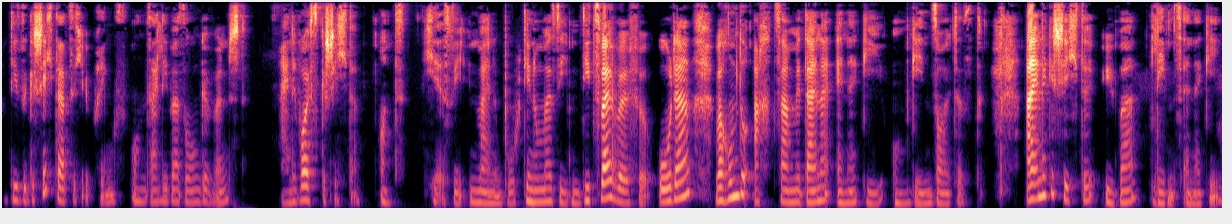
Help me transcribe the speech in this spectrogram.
Diese Geschichte hat sich übrigens unser lieber Sohn gewünscht. Eine Wolfsgeschichte. Und hier ist sie in meinem Buch, die Nummer sieben. Die zwei Wölfe oder warum du achtsam mit deiner Energie umgehen solltest. Eine Geschichte über Lebensenergie.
